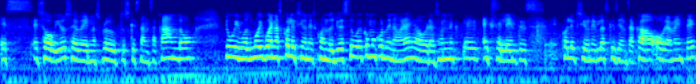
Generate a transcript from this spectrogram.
es, es, obvio, se ven los productos que están sacando. Tuvimos muy buenas colecciones cuando yo estuve como coordinadora y ahora son excelentes colecciones las que se han sacado. Obviamente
